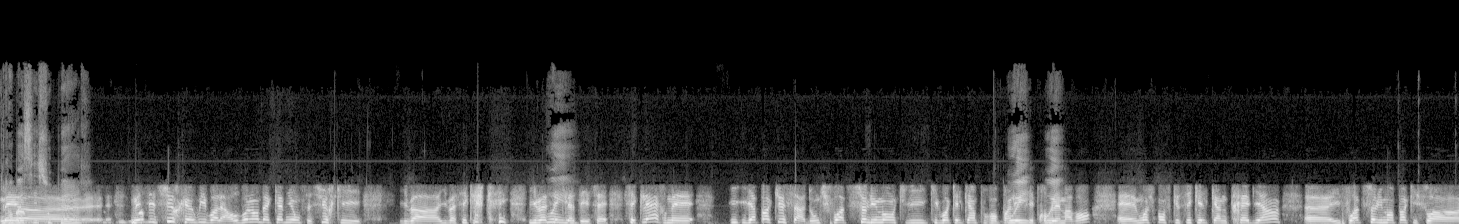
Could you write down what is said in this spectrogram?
Mais, Ah bah, c'est super. mais c'est sûr que, oui, voilà, au volant d'un camion, c'est sûr qu'il il va, il va s'éclater. Il va Oui. s'éclater. C'est clair, mais il n'y a pas que ça. Donc il faut absolument qu'il qu'il voit quelqu'un pour en parler Oui, de ses problèmes oui. avant. Et moi je pense que c'est quelqu'un de très bien. Euh, il faut absolument pas qu'il soit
